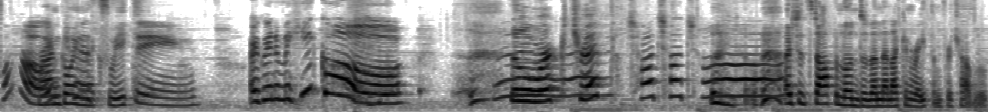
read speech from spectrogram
wow. Where I'm going next week. Are you going to Mexico? Little work trip. Cha cha cha. I should stop in London and then I can rate them for travel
